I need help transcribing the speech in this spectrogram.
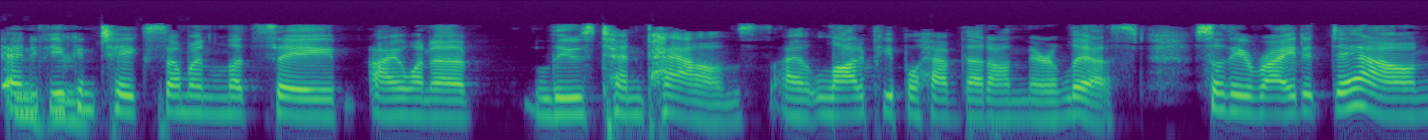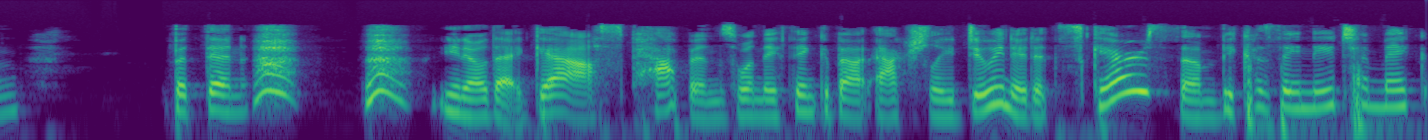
And mm-hmm. if you mm-hmm. can take someone, let's say, I want to lose 10 pounds, a lot of people have that on their list. So they write it down, but then, you know, that gasp happens when they think about actually doing it. It scares them because they need to make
